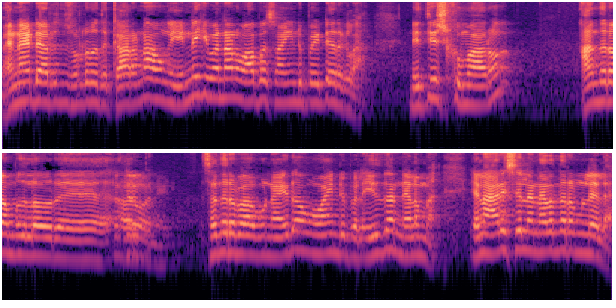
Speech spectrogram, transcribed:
மைனாரிட்டி அரசுன்னு சொல்கிறதுக்கு காரணம் அவங்க என்றைக்கு வேணாலும் வாபஸ் வாங்கிட்டு போயிட்டே இருக்கலாம். நிதிஷ்குமாரும் ஆந்திரா முதல்வர் சந்திரபாபு நாயுடு. அவங்க வாங்கிட்டு போயிடலாம். இதுதான் நிலைமை. ஏன்னா அரசியலில் நிரந்தரம் இல்லைல்ல.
